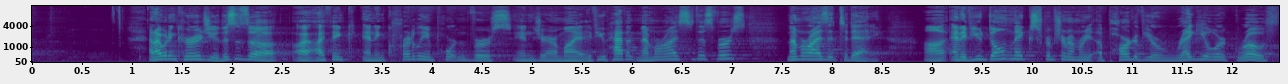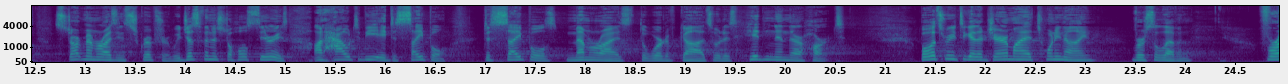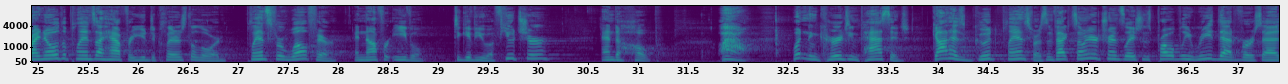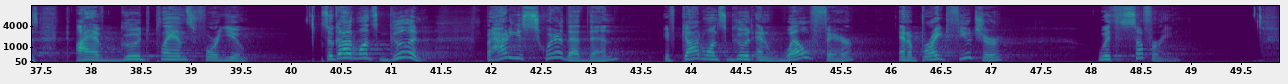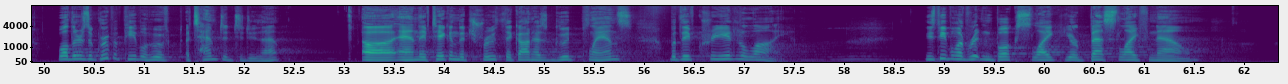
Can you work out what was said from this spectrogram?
And I would encourage you, this is, a, I think, an incredibly important verse in Jeremiah. If you haven't memorized this verse, Memorize it today. Uh, and if you don't make scripture memory a part of your regular growth, start memorizing scripture. We just finished a whole series on how to be a disciple. Disciples memorize the word of God, so it is hidden in their heart. But let's read together Jeremiah 29, verse 11. For I know the plans I have for you, declares the Lord plans for welfare and not for evil, to give you a future and a hope. Wow, what an encouraging passage. God has good plans for us. In fact, some of your translations probably read that verse as, I have good plans for you. So God wants good. But how do you square that then if God wants good and welfare and a bright future with suffering? Well, there's a group of people who have attempted to do that. Uh, and they've taken the truth that God has good plans, but they've created a lie. These people have written books like Your Best Life Now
